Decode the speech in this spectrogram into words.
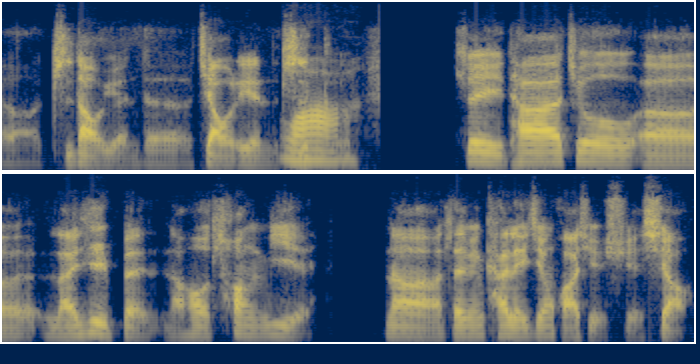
呃指导员的教练的资格。所以他就呃来日本，然后创业，那在这边开了一间滑雪学校，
